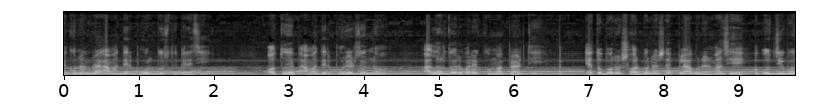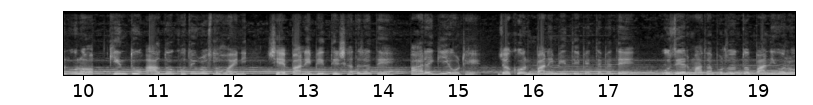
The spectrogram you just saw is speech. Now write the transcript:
এখন আমরা আমাদের ভুল বুঝতে পেরেছি। অতএব আমাদের ভুলের জন্য আল্লাহর দরবারে ক্ষমা প্রার্থী। এত বড় সর্বনাশা প্লাবনের মাঝে উজ্জীবন উন কিন্তু আদৌ ক্ষতিগ্রস্ত হয়নি। সে পানি বৃদ্ধির সাথে সাথে পাহাড়ে গিয়ে ওঠে। যখন পানি বৃদ্ধি পেতে পেতে উজের মাথা পর্যন্ত পানি হলো,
